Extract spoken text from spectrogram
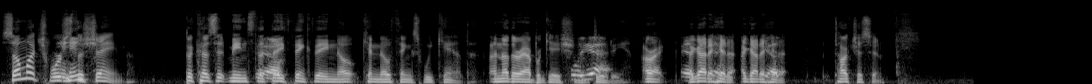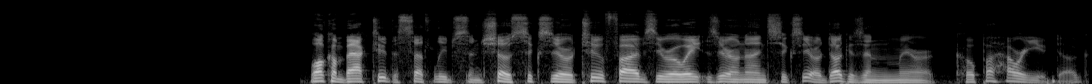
so much worse the shame, because it means that. Yeah. they think they know can know things we can't. Another abrogation Well, of yeah. duty. All right, I got to hit it. I got to yeah. hit it. Talk to you soon. Welcome back to the Seth Leibsohn Show, 602 508 0960. Doug is in Maricopa. How are you, Doug?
